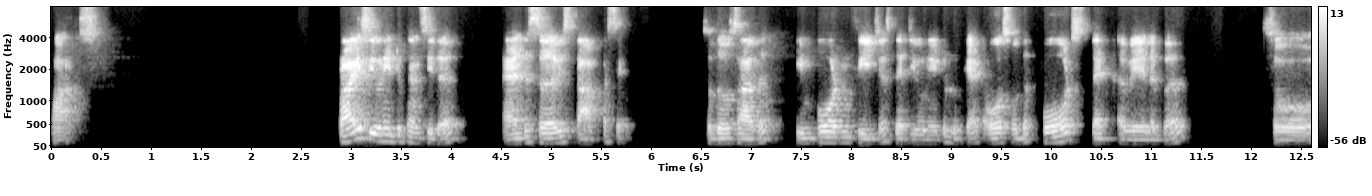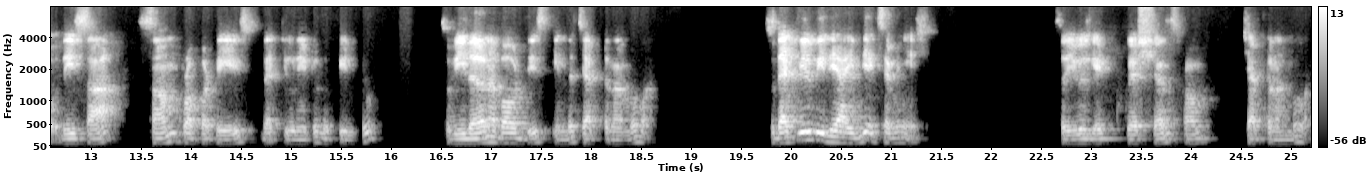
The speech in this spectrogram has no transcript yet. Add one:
parts. Price you need to consider and the service after sale. So those are the important features that you need to look at. Also the ports that available. So these are some properties that you need to look into. So we learn about this in the chapter number one. So that will be there in the examination. So you will get questions from chapter number one.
